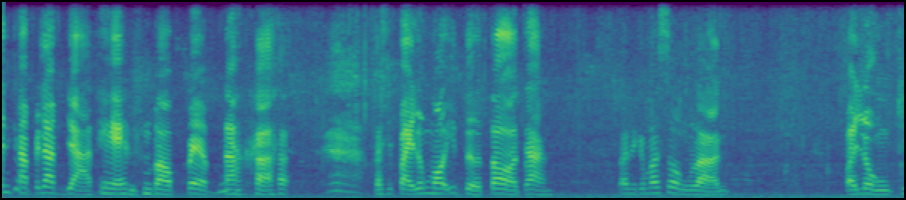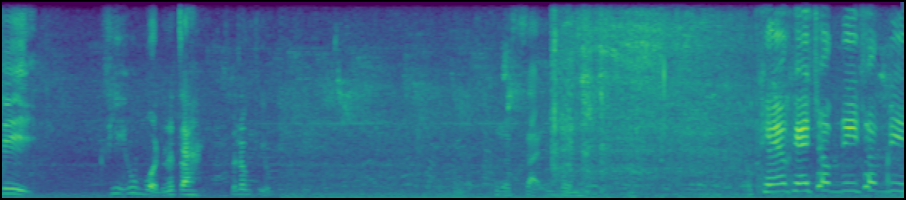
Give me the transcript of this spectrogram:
นจ้ะไปรับยาแทนเบาแปบนะคะก็สิไปลงหมออีเตอร์ต่อจ้ะตอนนี้ก็มาส่งหลาน ไปลงที่ที่อุบลนะจ๊ะไปลงที่อุบลคือรถสายอุบลโอเค โอเคโชคดีโชคดี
